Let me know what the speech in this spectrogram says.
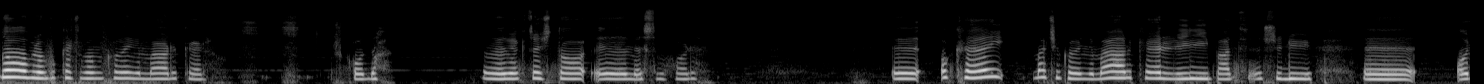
Dobra, pokażę wam kolejny marker. Szkoda. Jak coś to ym, jestem chory. Y, Okej, macie kolejny marker, Lilipad, czyli y, on,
